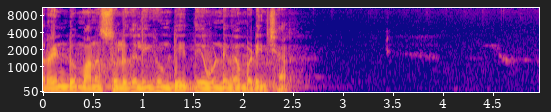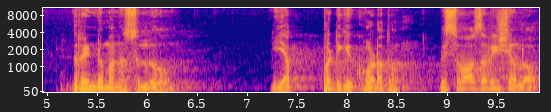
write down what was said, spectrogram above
రెండు మనస్సులు కలిగి ఉండి దేవుణ్ణి వెంబడించారు. రెండు మనస్సులు ఎప్పటికీ కూడదు. విశ్వాస విషయంలో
